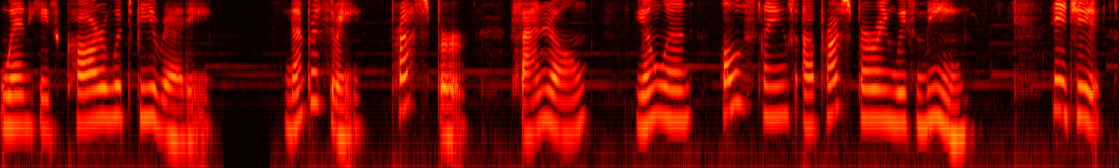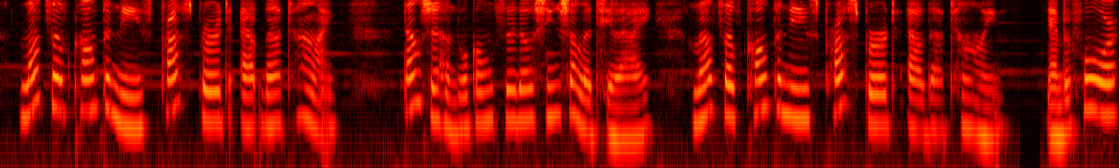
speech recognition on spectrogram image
when his car would be ready. Number three, prosper, 繁荣。原文 All things are prospering with me. 例句 Lots of companies prospered at that time. 当时很多公司都兴盛了起来。Lots of companies prospered at that time. Number four,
